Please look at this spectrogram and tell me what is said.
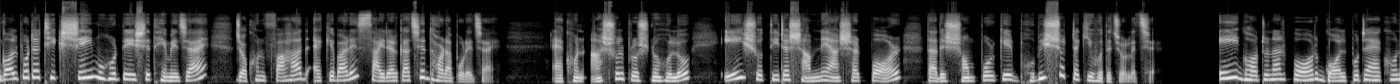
গল্পটা ঠিক সেই মুহূর্তে এসে থেমে যায় যখন ফাহাদ একেবারে সাইডার কাছে ধরা পড়ে যায়। এখন আসল প্রশ্ন হলো, এই সত্যিটা সামনে আসার পর তাদের সম্পর্কের ভবিষ্যৎটা কি হতে চলেছে? এই ঘটনার পর গল্পটা এখন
